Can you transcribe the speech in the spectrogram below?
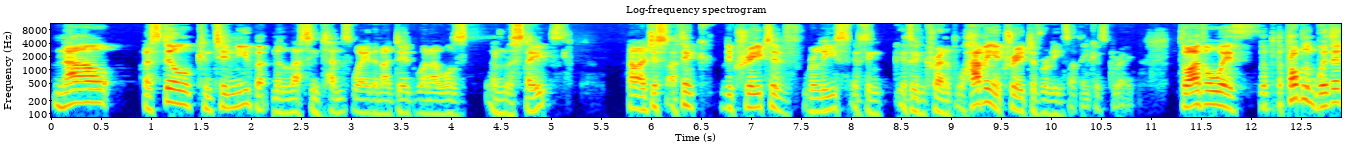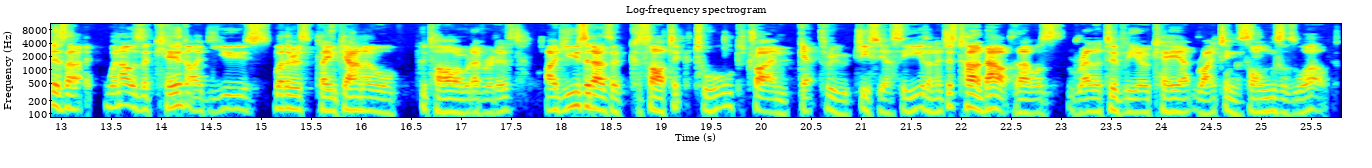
Now I still continue, but in a less intense way than I did when I was in the States. And I just, I think the creative release is, in, is incredible. Having a creative release, I think, is great. So I've always, the, the problem with it is that when I was a kid, I'd use, whether it's playing piano or guitar or whatever it is, I'd use it as a cathartic tool to try and get through GCSEs. And it just turned out that I was relatively okay at writing songs as well.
